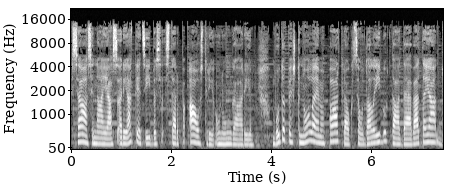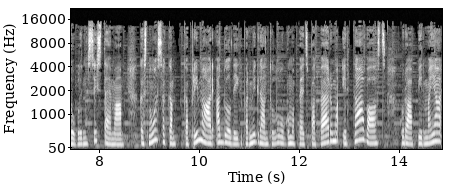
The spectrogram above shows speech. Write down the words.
sāsinājās arī attiecības starp Austriju un Ungāriju. Budapešta nolēma pārtraukt savu dalību tā dēvētajā Dublinas sistēmā, kas nosaka, ka primāri atbildīga par migrantu lūguma pēc patvēruma ir tā valsts, kurā pirmajā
